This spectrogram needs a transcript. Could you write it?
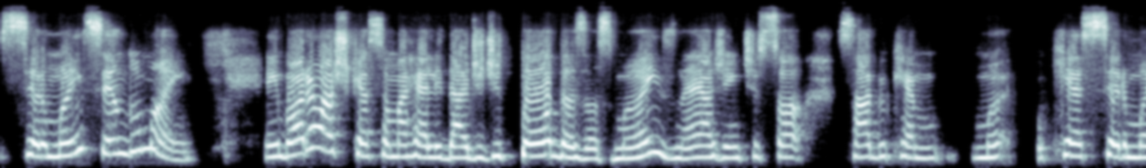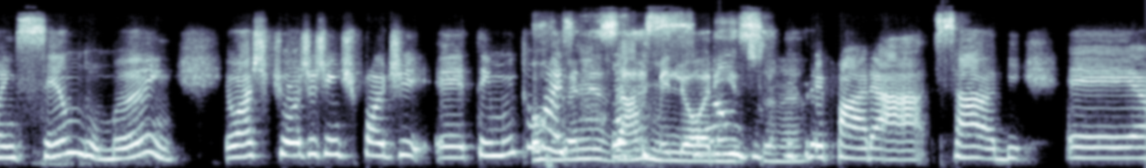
ser mãe sendo mãe. Embora eu acho que essa é uma realidade de todas as mães, né? A gente só sabe o que é o que é ser mãe sendo mãe. Eu acho que hoje a gente pode é, tem muito Organizar mais organizar melhor isso, né? preparar, sabe? É,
